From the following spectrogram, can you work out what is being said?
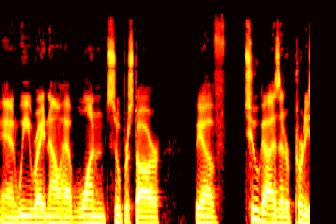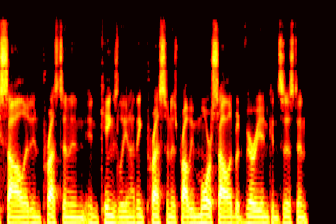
And we right now have one superstar. We have two guys that are pretty solid in Preston and in Kingsley, and I think Preston is probably more solid but very inconsistent.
